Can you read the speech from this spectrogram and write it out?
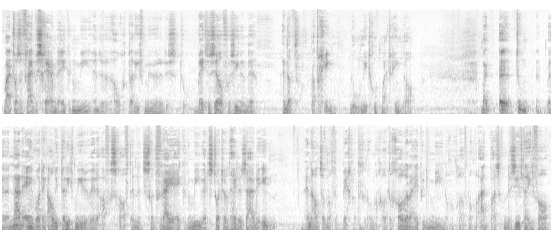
Maar het was een vrij beschermde economie. Hè, de hoge tariefmuren, dus een beetje zelfvoorzienende. En dat, dat ging. Ik bedoel, niet goed, maar het ging wel. Maar uh, toen, uh, na de eenwording, al die tariefmuren werden afgeschaft en het een soort vrije economie werd, stortte het hele zuiden in. En dan hadden ze ook nog de pech dat er ook nog een grote cholera-epidemie, nog, geloof ik, nog een uitbarsting van de ziekte, in ieder geval.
